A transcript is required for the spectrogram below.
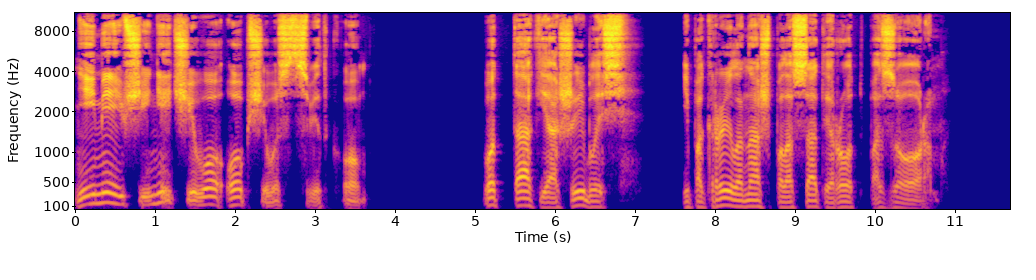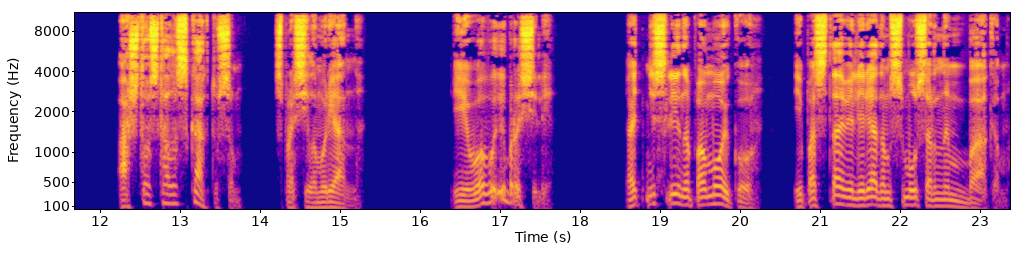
не имеющий ничего общего с цветком. Вот так я ошиблась и покрыла наш полосатый рот позором. — А что стало с кактусом? — спросила Мурианна. — Его выбросили. Отнесли на помойку и поставили рядом с мусорным баком.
